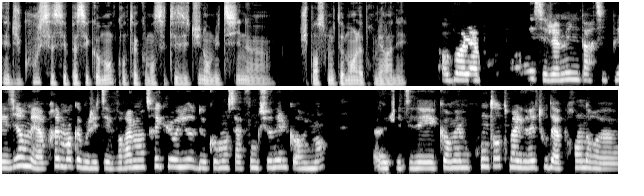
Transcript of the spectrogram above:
Et du coup, ça s'est passé comment quand tu as commencé tes études en médecine Je pense notamment à la première année? Oh bah la première année, c'est jamais une partie de plaisir, mais après moi, comme j'étais vraiment très curieuse de comment ça fonctionnait le corps humain, j'étais quand même contente malgré tout d'apprendre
